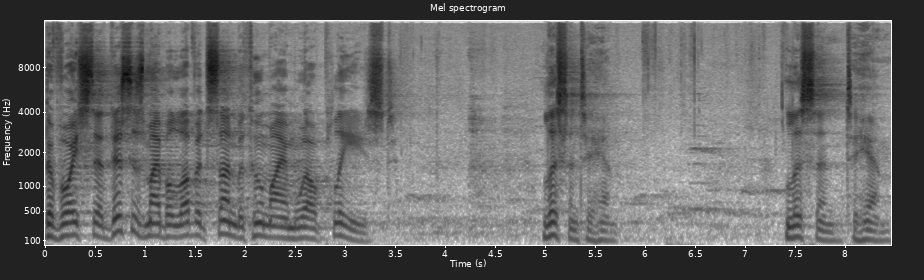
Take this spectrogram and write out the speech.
The voice said, This is my beloved Son with whom I am well pleased. Listen to him. Listen to him.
